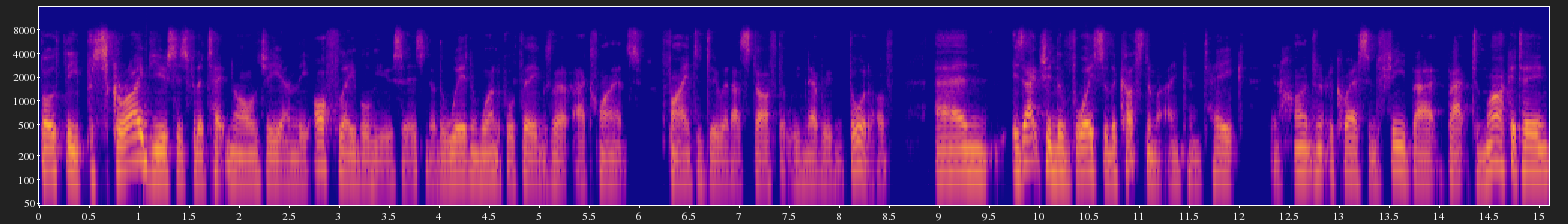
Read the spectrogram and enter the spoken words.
both the prescribed uses for the technology and the off-label uses, you know, the weird and wonderful things that our clients find to do with our stuff that we've never even thought of, and is actually the voice of the customer and can take enhancement requests and feedback back to marketing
